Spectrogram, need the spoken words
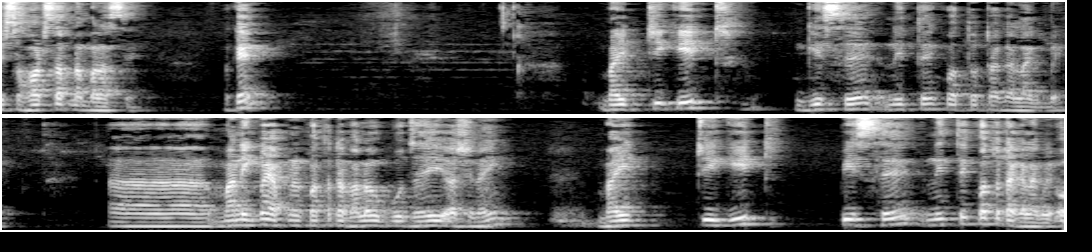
নিশ্চয় হোয়াটসঅ্যাপ নাম্বার আছে। ওকে ভাই টিকিট গিসে নিতে কত টাকা লাগবে? মানিক ভাই, আপনার কথাটা ভালো বুঝাই আসে নাই। ভাই টিকিট পিসে নিতে কত টাকা লাগবে? ও,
